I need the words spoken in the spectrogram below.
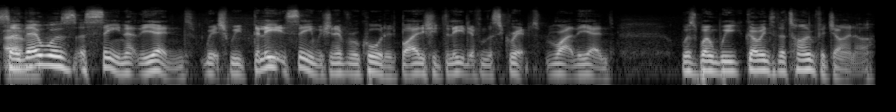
So Um, there was a scene at the end which we deleted scene which we never recorded, but I actually deleted it from the script right at the end. Was when we go into the time vagina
